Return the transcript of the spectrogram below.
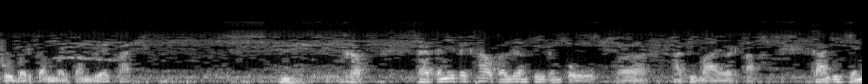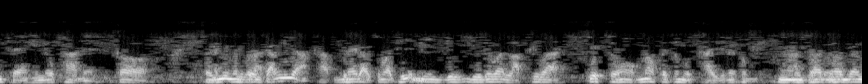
ผู้บริกรรมบริกรรมเรื่อยไป ครับแต่ตอนนี้ไปเข้ากับเรื่องที่หลวงปู่เอ่ออธิบายไว้ครับ การที่เห็นแสงเห็นโอภาสเนี่ย ก็อันนี้มันเป็นจังเนี่ยครับ ในหลักสมาธิมีอยู่อยู่ด้วยว่าหลักที่ว่าจิตส่งออกนอกเป็นสมุทัยใช่ไหมครับมันมันมัน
